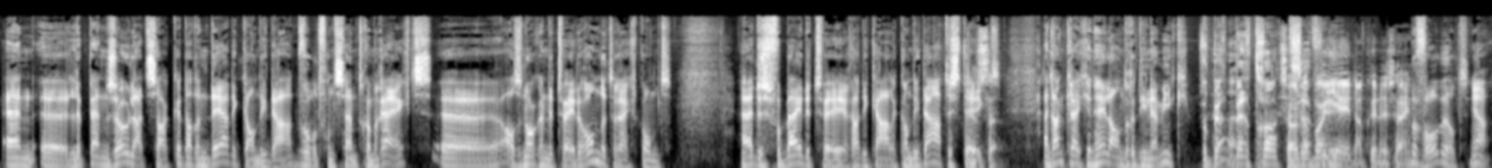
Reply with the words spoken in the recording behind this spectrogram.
en eh, Le Pen zo laat zakken dat een derde kandidaat, bijvoorbeeld van centrum rechts, eh, alsnog in de tweede ronde terechtkomt. Hè, dus voor beide twee radicale kandidaten steekt. Dus, en dan krijg je een hele andere dynamiek. Zo Bert, Bertrand Zou dat. Bonnier dan kunnen zijn? Bijvoorbeeld, ja.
